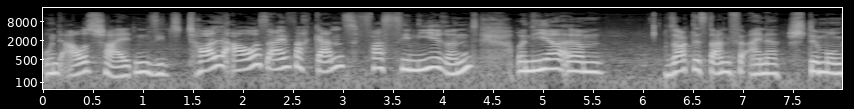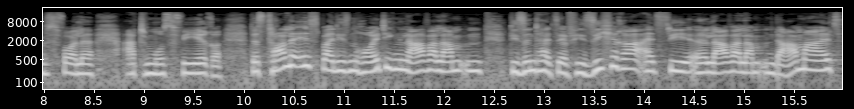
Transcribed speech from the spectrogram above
und ausschalten. Sieht toll aus, einfach ganz faszinierend. Und hier ähm, sorgt es dann für eine stimmungsvolle Atmosphäre. Das Tolle ist bei diesen heutigen Lavalampen, die sind halt sehr viel sicherer als die äh, Lavalampen damals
